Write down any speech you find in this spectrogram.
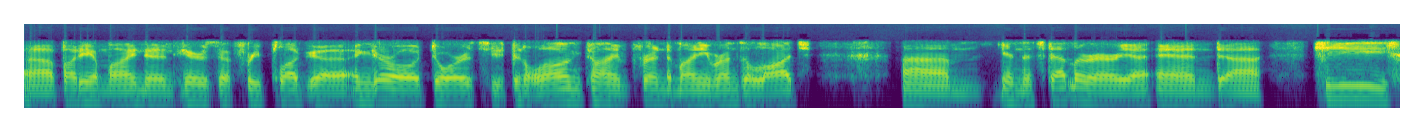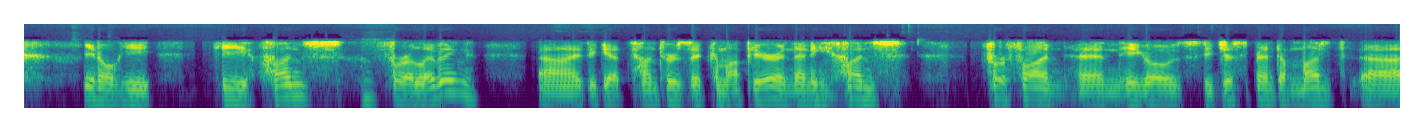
uh, buddy of mine, and here's a free plug. Uh, Angaro Outdoors. He's been a long time friend of mine. He runs a lodge um, in the Stettler area, and uh, he, you know, he he hunts for a living. Uh, he gets hunters that come up here, and then he hunts for fun. And he goes, he just spent a month uh,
